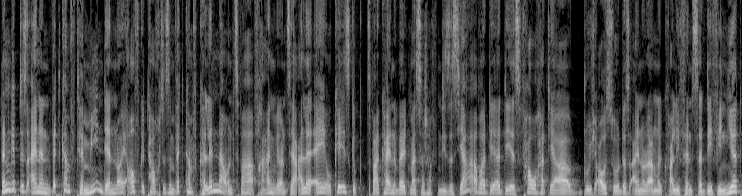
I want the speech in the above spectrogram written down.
Dann gibt es einen Wettkampftermin, der neu aufgetaucht ist im Wettkampfkalender. Und zwar fragen wir uns ja alle, ey, okay, es gibt zwar keine Weltmeisterschaften dieses Jahr, aber der DSV hat ja durchaus so das ein oder andere Qualifenster definiert.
